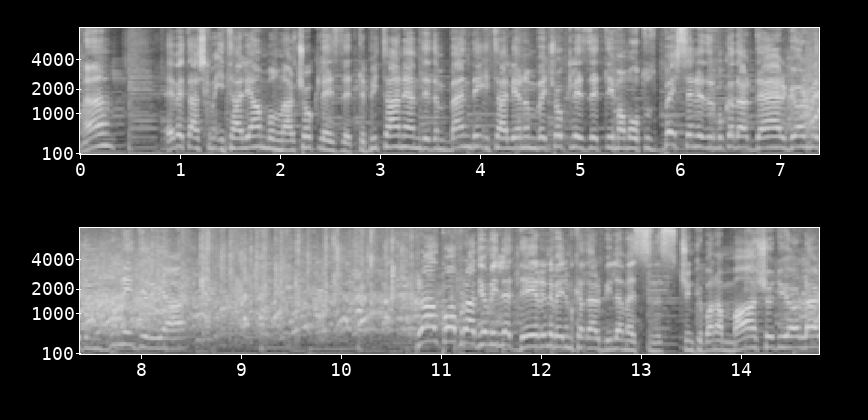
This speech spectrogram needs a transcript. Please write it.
Ha? Evet aşkım İtalyan bunlar çok lezzetli. Bir tanem dedim ben de İtalyanım ve çok lezzetliyim ama 35 senedir bu kadar değer görmedim. Bu nedir ya? Kral Pop Radyo millet değerini benim kadar bilemezsiniz. Çünkü bana maaş ödüyorlar.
